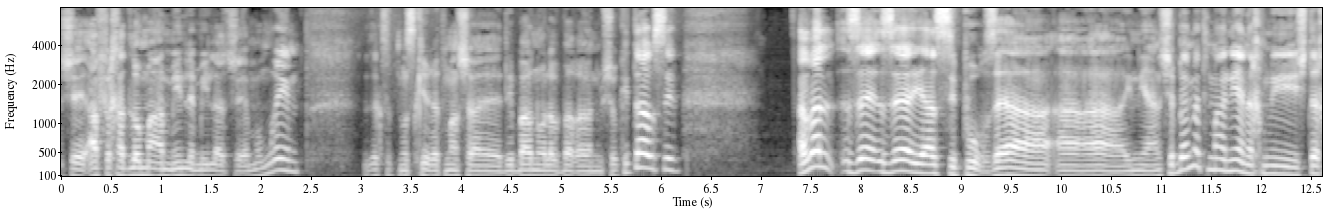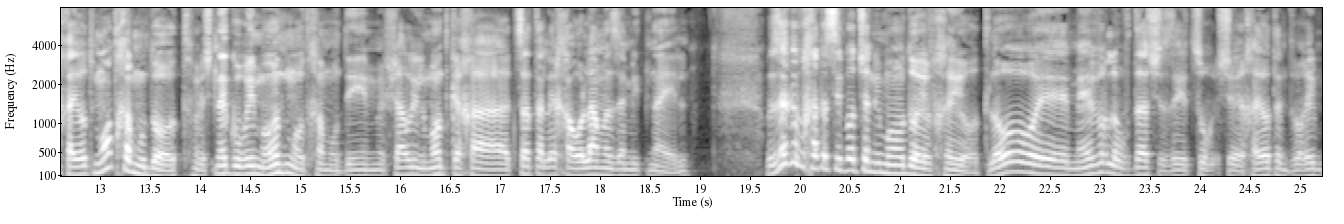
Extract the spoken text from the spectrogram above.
שאף אחד לא מאמין למילה שהם אומרים. זה קצת מזכיר את מה שדיברנו עליו ברעיון עם שוקי טאוסיג. אבל זה, זה היה הסיפור, זה העניין, שבאמת מעניין איך משתי חיות מאוד חמודות, ושני גורים מאוד מאוד חמודים, אפשר ללמוד ככה קצת על איך העולם הזה מתנהל. וזה אגב אחת הסיבות שאני מאוד אוהב חיות. לא uh, מעבר לעובדה שזה יצור, שחיות הן דברים,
